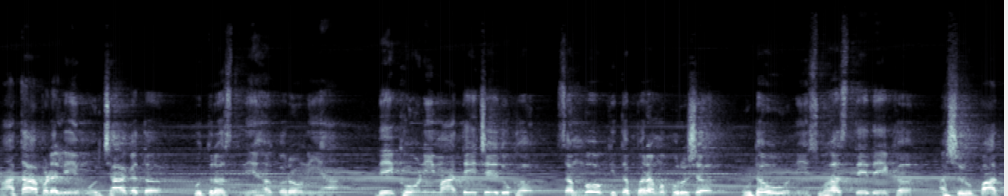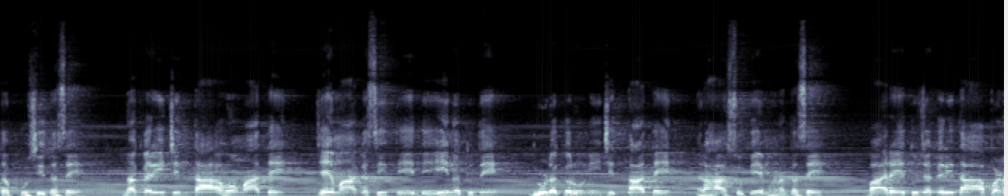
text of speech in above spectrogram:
माता पडली मूर्छागत पुत्र स्नेह करोनिया देखोनी मातेचे दुःख संबोखित परम पुरुष उठवूनी स्वहस्ते देख अश्रुपात पुषितसे न करी चिंता अहो माते जे मागसी ते देईन तुते दृढ करुणी चित्ता ते रहा सुके म्हणतसे. बारे तुझ करिता आपण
